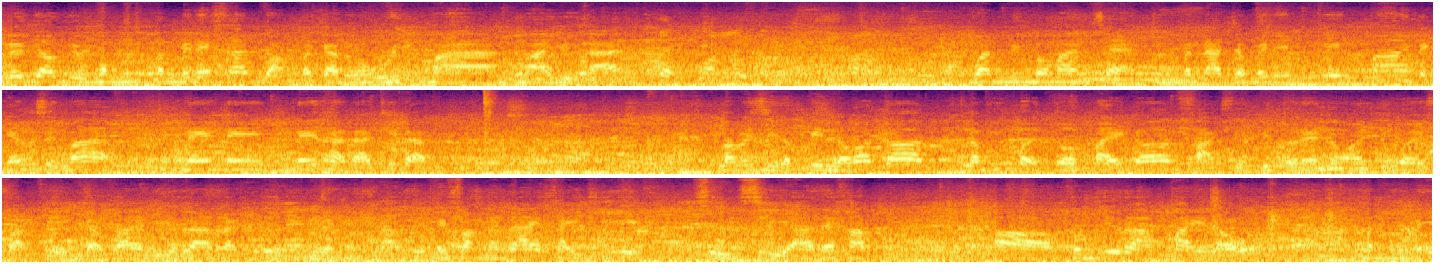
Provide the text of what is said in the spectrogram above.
เรื่องยอดวิวมันมันไม่ได้คาดหวังแล้วกันว่าอุ้ยมามาอยู่นะวันละวันหนึ่งประมาณแสนมันอาจจะไม่ได้เปรี้ยงป้างแต่แค่รู้สึกว่าในในในฐานะที่แบบ เราเป็นศิลปินแล้วว่าก็เราเพิ่งเปิดตัวไปก็ฝากศิลปินตัวน้อยๆด้วยฝากเพลงแบบว่านิรารักเอ่ยด้วยนะครับไปฟังกันได้ใครที่สูญเสียนะครับอ่าคนที่รักไปแล้วมันไม่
